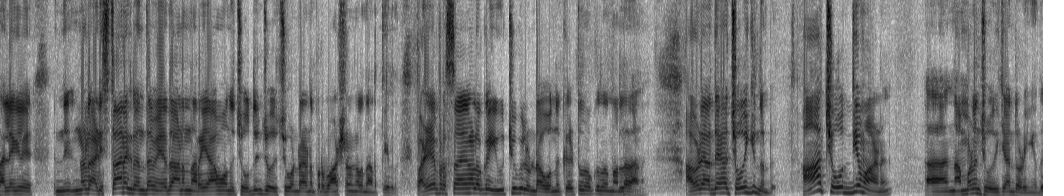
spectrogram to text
അല്ലെങ്കിൽ നിങ്ങളുടെ അടിസ്ഥാന ഗ്രന്ഥം ഏതാണെന്ന് അറിയാമോ എന്ന് ചോദ്യം ചോദിച്ചുകൊണ്ടാണ് പ്രഭാഷണങ്ങൾ നടത്തിയിരുന്നത് പഴയ പ്രസംഗങ്ങളൊക്കെ യൂട്യൂബിലുണ്ടാവും ഒന്ന് കേട്ടു നോക്കുന്നത് നല്ലതാണ്. അവിടെ അദ്ദേഹം ചോദിക്കുന്നുണ്ട്. ആ ചോദ്യമാണ് നമ്മളും ചോദിക്കാൻ തുടങ്ങിയത്.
